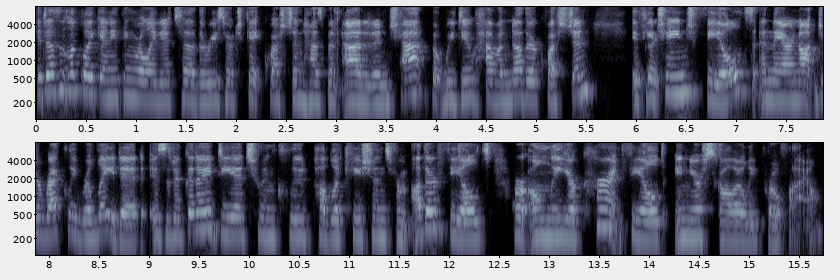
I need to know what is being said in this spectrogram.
It doesn't look like anything related to the ResearchGate question has been added in chat, but we do have another question. If you change fields and they are not directly related, is it a good idea to include publications from other fields or only your current field in your scholarly profile?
